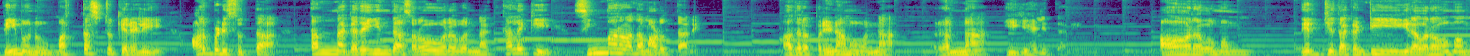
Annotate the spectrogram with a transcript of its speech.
ಭೀಮನು ಮತ್ತಷ್ಟು ಕೆರಳಿ ಆರ್ಭಡಿಸುತ್ತಾ ತನ್ನ ಗದೆಯಿಂದ ಸರೋವರವನ್ನ ಕಲಕಿ ಸಿಂಹನಾದ ಮಾಡುತ್ತಾನೆ. ಅದರ ಪರಿಣಾಮವನ್ನ ರನ್ನ ಹೀಗೆ ಹೇಳಿದ್ದಾನೆ. ಆರವಮಂ ನಿರ್ಜಿತ ಕಂಠೀರವರವಮಂ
